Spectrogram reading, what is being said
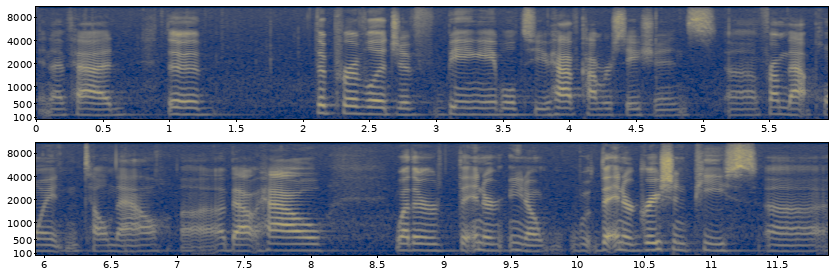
and I've had the the privilege of being able to have conversations uh, from that point until now uh, about how whether the inter, you know the integration piece uh,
